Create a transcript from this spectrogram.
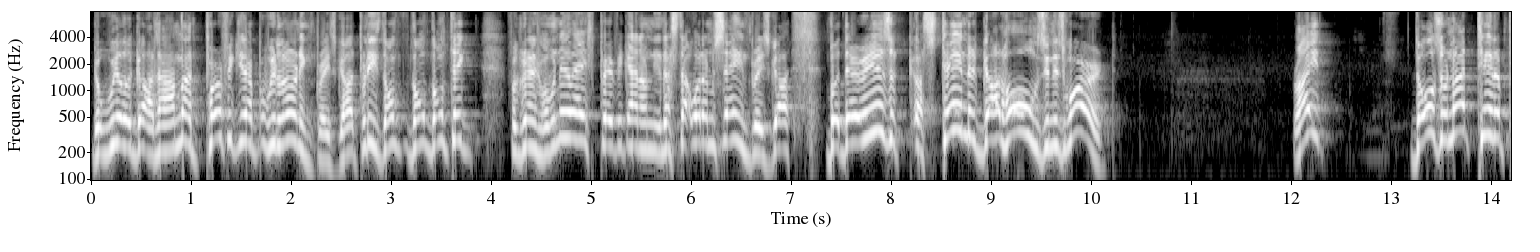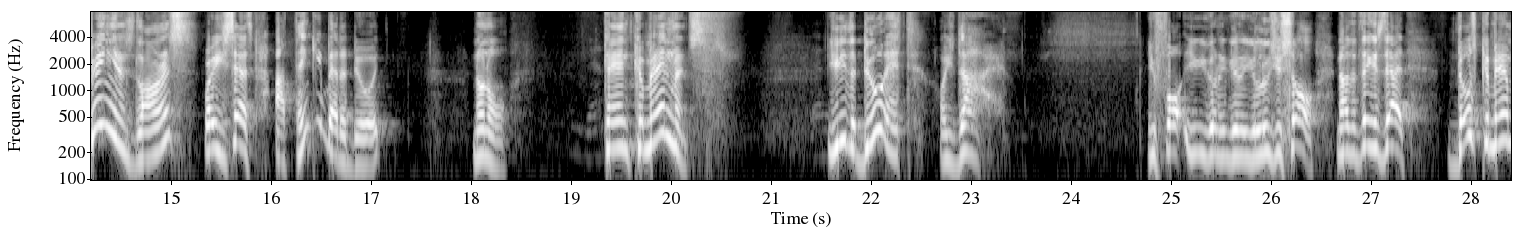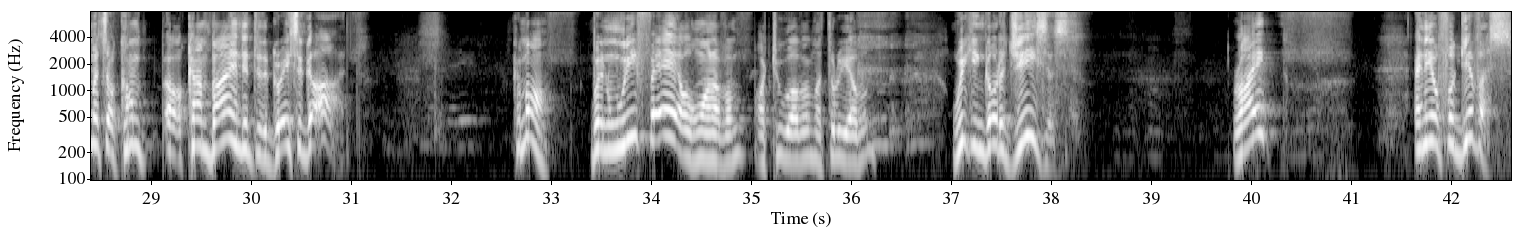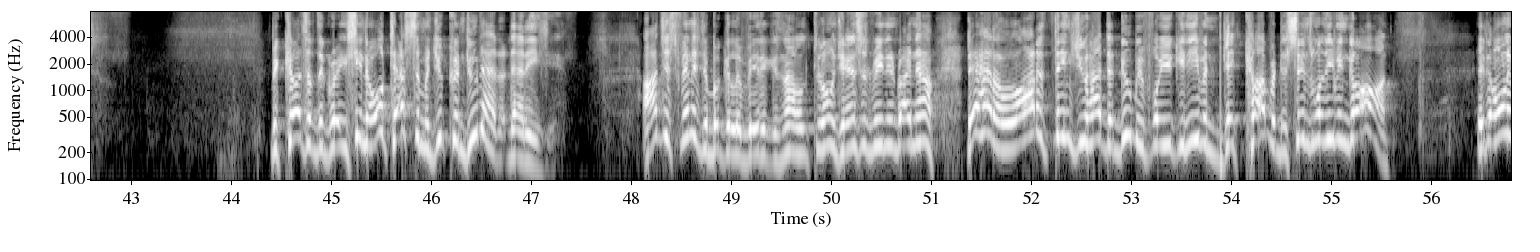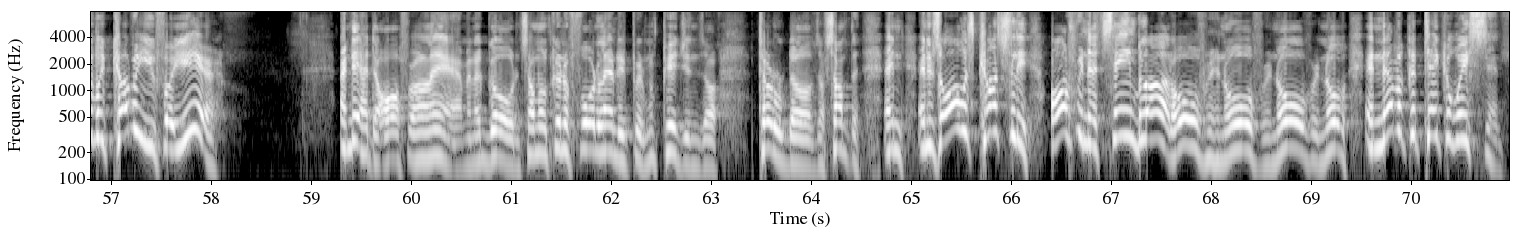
the will of God. Now, I'm not perfect, but we're learning, praise God. Please don't, don't, don't take for granted, well, nobody's perfect, I don't need. That's not what I'm saying, praise God. But there is a, a standard God holds in His Word. Right? Those are not 10 opinions, Lawrence, where He says, I think you better do it. No, no. 10 commandments. You either do it or you die. You fall, you're going to you lose your soul. Now, the thing is that those commandments are, com- are combined into the grace of God. Come on. When we fail one of them, or two of them, or three of them, we can go to Jesus. Right? And He'll forgive us. Because of the grace. See, in the Old Testament, you couldn't do that that easy. I just finished the book of Leviticus, not too long. Janice is reading it right now. They had a lot of things you had to do before you could even get covered. The sins weren't even gone. It only would cover you for a year. And they had to offer a lamb and a goat, and someone couldn't afford a lamb, they put pigeons or turtle doves or something. And, and it's always constantly offering that same blood over and over and over and over, and never could take away sin.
